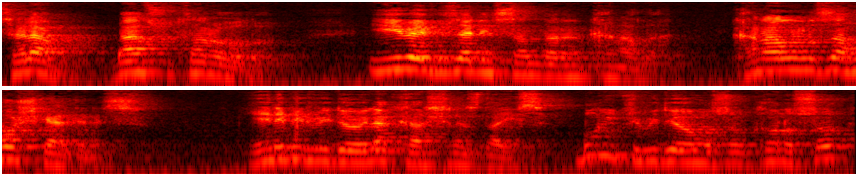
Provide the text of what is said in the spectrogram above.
Selam, ben Sultanoğlu. İyi ve güzel insanların kanalı. Kanalınıza hoş geldiniz. Yeni bir videoyla karşınızdayız. Bugünkü videomuzun konusu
